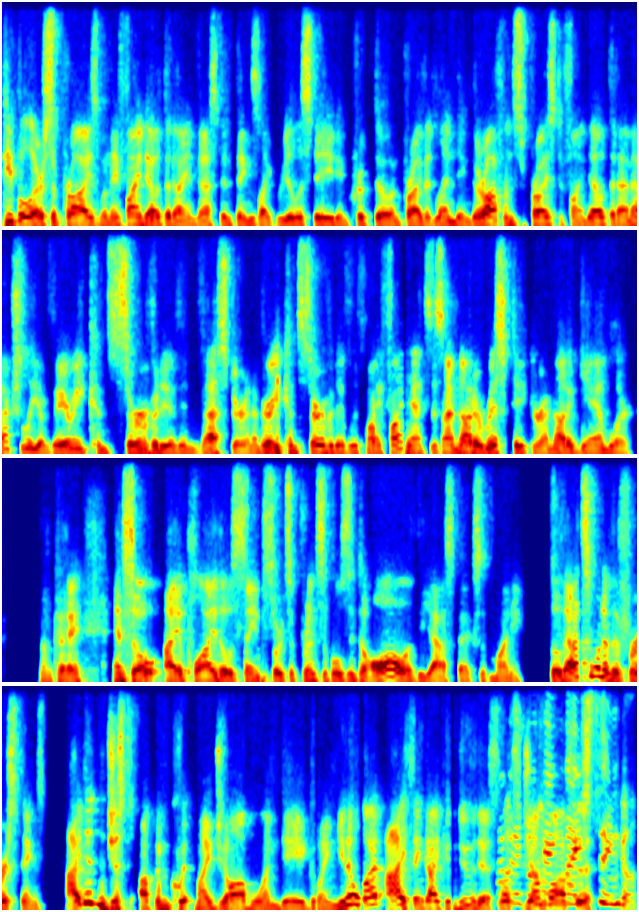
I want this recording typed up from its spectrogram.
people are surprised when they find out that i invest in things like real estate and crypto and private lending. They're often surprised to find out that i'm actually a very conservative investor and i'm very conservative with my finances. I'm not a risk taker. I'm not a gambler okay? And so i apply those same sorts of principles into all of the aspects of money so that's one of the first things. I didn't just up and quit my job one day going, you know what? I think I can do this. Let's jump off the single.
